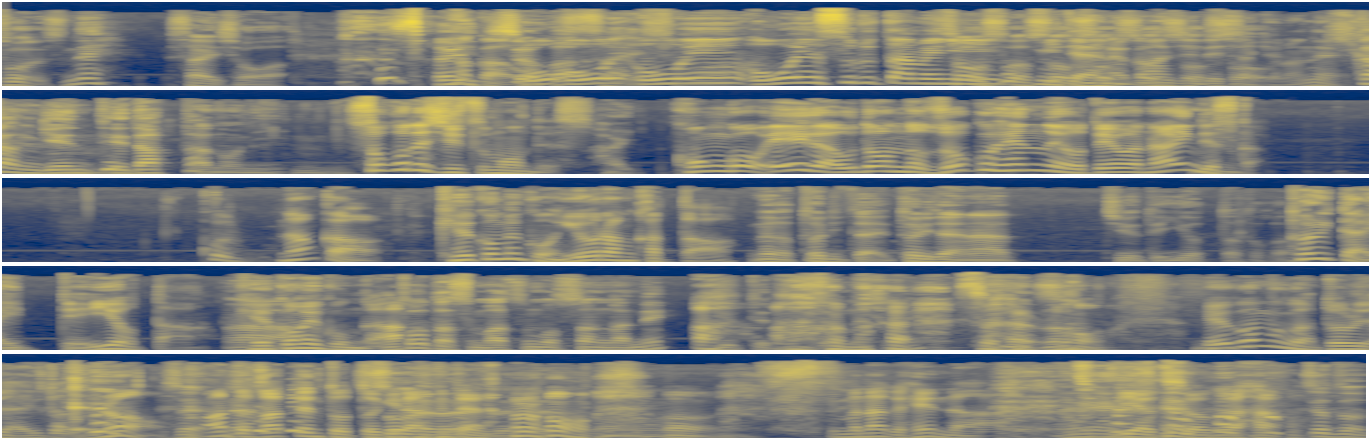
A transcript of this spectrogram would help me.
そうですね。最初は。応援応援するためにみたいな感じでしたけどね。期間限定だったのに、そこで質問です、はい。今後映画うどんの続編の予定はないんですか、これなんかケイコメ君言おらんかった？なんか撮りたい撮りたいなっちゅうて言おったとか。撮りたいって言いよった？んケイコメ君が？トータス松本さんがね言あってたあまあそうやケイコメ君が撮りたい言ったってな。あんた勝手に撮っときなみたいな。のうん。今なんか変なリアクションが。ちょっと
